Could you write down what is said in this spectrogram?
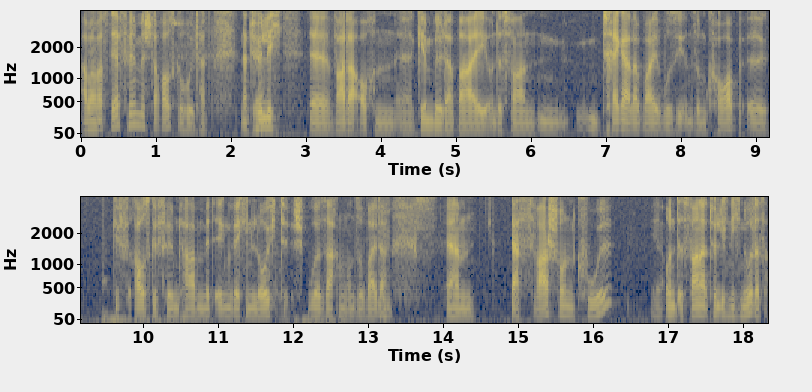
Aber was der filmisch da rausgeholt hat, natürlich äh, war da auch ein äh, Gimbal dabei und es war ein, ein Träger dabei, wo sie in so einem Korb äh, rausgefilmt haben mit irgendwelchen Leuchtspursachen und so weiter. Mhm. Ähm, das war schon cool. Ja. Und es war natürlich nicht nur das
